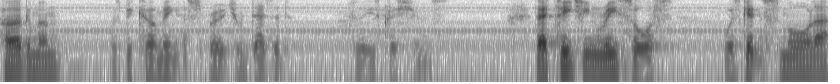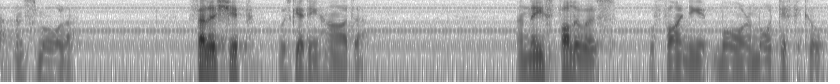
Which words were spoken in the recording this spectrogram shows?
Pergamum was becoming a spiritual desert to these Christians. Their teaching resource was getting smaller and smaller. Fellowship was getting harder. And these followers were finding it more and more difficult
